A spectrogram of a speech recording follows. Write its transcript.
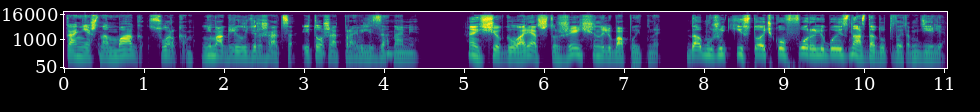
Конечно, маг с орком не могли удержаться и тоже отправились за нами. А еще говорят, что женщины любопытны. Да мужики сто очков форы любой из нас дадут в этом деле.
